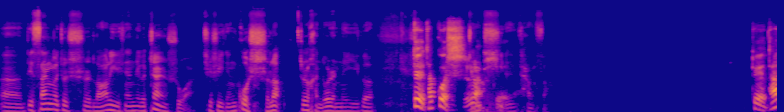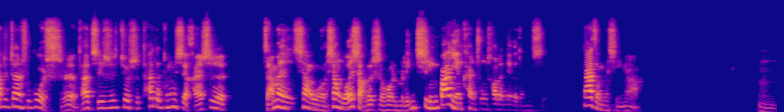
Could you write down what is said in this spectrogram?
呃，第三个就是老李现在这个战术啊，其实已经过时了，就是很多人的一个对他过时了整，体的看法。对他的战术过时，他其实就是他的东西还是咱们像我像我小的时候，什么零七零八年看中超的那个东西，那怎么行啊？嗯，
